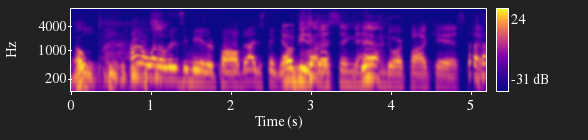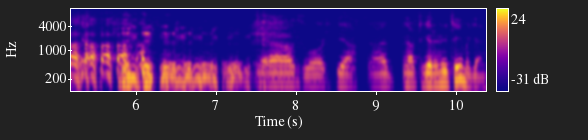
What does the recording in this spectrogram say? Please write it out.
nope. I don't want to lose him either, Paul. But I just think that would be the best thing to happen to our podcast. yeah, Lord, yeah, I have to get a new team again.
